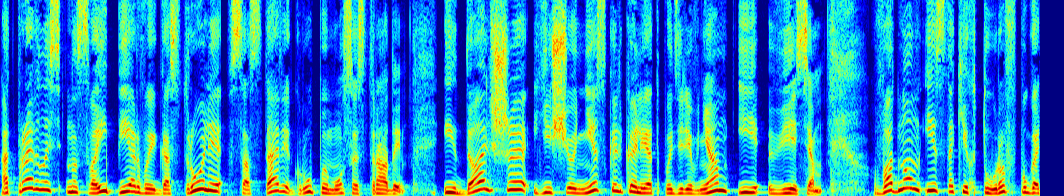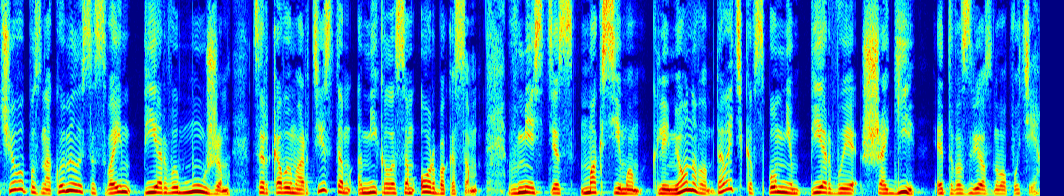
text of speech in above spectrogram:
отправилась на свои первые гастроли в составе группы Мосэстрады. И дальше еще несколько лет по деревням и весям. В одном из таких туров Пугачева познакомилась со своим первым мужем, цирковым артистом Миколасом Орбакасом. Вместе с Максимом Клеменовым давайте-ка вспомним первые шаги этого звездного пути.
